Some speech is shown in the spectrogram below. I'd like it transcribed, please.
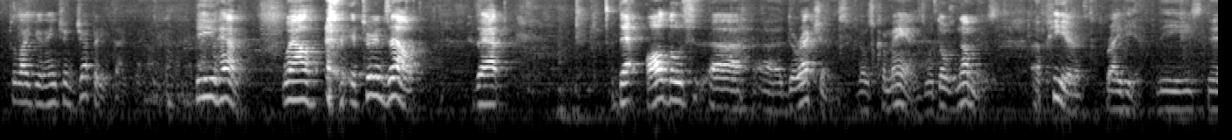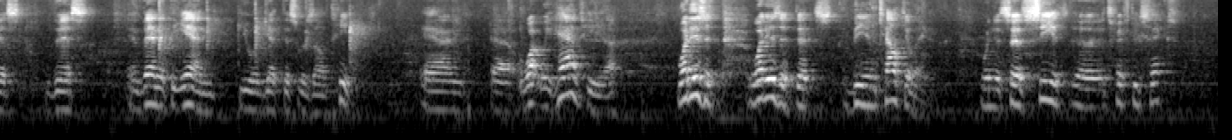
It's like an ancient Jeopardy type thing. Here you have it. Well, it turns out that that all those uh, uh, directions, those commands with those numbers appear right here. These, this, this, and then at the end, you will get this result here. And uh, what we have here, what is it, what is it that's being calculated? When it says C, it's, uh, it's 56,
